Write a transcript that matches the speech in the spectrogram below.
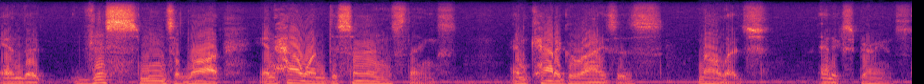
And that this means a lot in how one discerns things and categorizes knowledge and experience.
